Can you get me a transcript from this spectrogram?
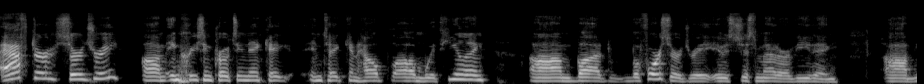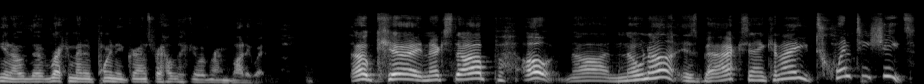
after surgery, um, increasing protein intake, intake can help um, with healing. Um, but before surgery, it was just a matter of eating, um, you know, the recommended 0.8 grams per healthy kilogram body weight. Okay, next up. Oh, uh, Nona is back saying, Can I eat 20 sheets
